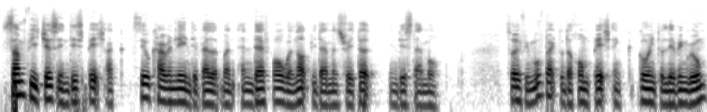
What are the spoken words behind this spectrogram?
Some features in this page are still currently in development and therefore will not be demonstrated in this demo. So if you move back to the home page and go into living room,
